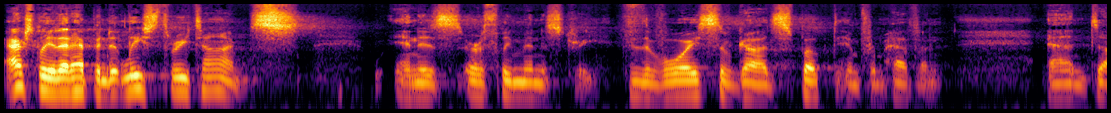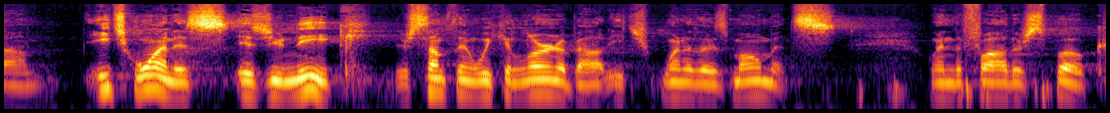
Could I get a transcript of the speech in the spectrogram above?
Actually, that happened at least three times in his earthly ministry. The voice of God spoke to him from heaven. And um, each one is, is unique. There's something we can learn about each one of those moments when the Father spoke,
